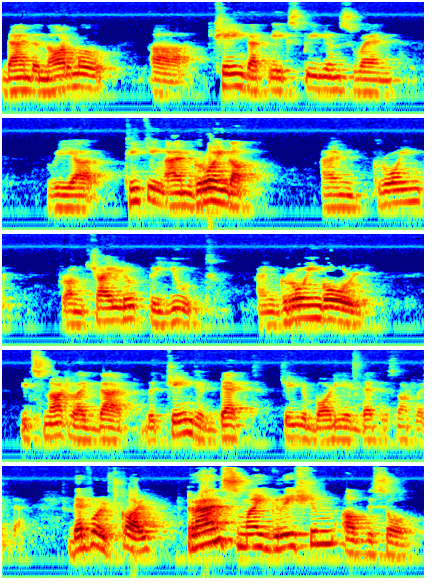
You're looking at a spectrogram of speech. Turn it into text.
than the normal uh, change that we experience when we are thinking i'm growing up. I'm growing from childhood to youth. I'm growing old. It's not like that. The change at death change of body at death is not like that. Therefore it's called transmigration of the soul.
